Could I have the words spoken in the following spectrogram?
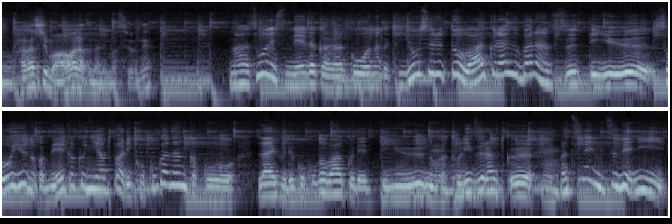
うん、話も合わなくなりますよね。まあそうですねだからこうなんか起業するとワークライフバランスっていうそういうのが明確にやっぱりここがなんかこうライフでここがワークでっていうのが取りづらく、うんまあ、常に常に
